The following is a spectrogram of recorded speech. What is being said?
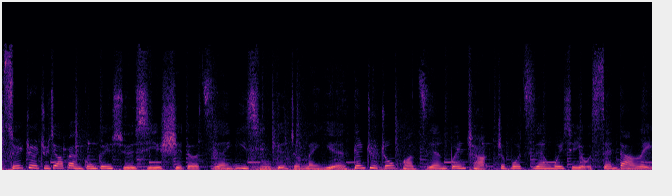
随着居家办公跟学习，使得治安疫情跟着蔓延。根据中华治安观察，这波治安威胁有三大类，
